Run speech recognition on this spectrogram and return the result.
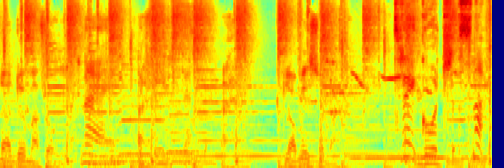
några dumma frågor. Nej, det finns det inte. Nej. Glad midsommar. Trädgårdssnack.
